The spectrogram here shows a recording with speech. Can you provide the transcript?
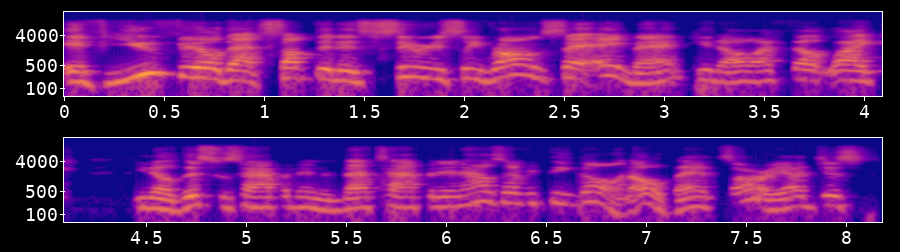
If you feel that something is seriously wrong say hey man you know i felt like you know this was happening and that's happening. How's everything going? Oh man sorry. I just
